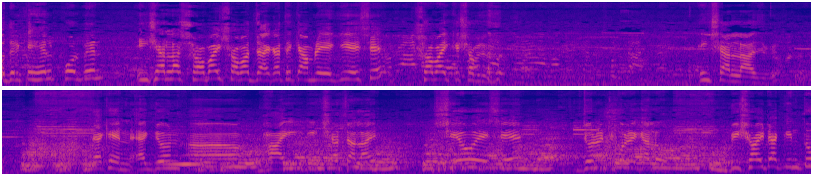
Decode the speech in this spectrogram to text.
ওদেরকে হেল্প করবেন ইনশাল্লাহ সবাই সবার জায়গা থেকে আমরা এগিয়ে এসে সবাইকে সব ইনশাল্লাহ আসবে। দেখেন, একজন ভাই রিক্সা চালায়, সেও এসে ডোনেট করে গেল। বিষয়টা কিন্তু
